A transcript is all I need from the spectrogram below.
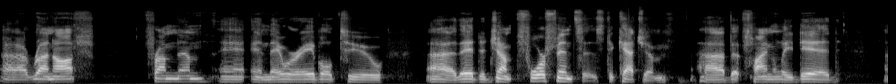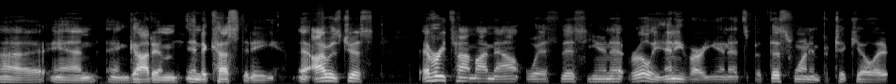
uh, run off from them, and, and they were able to. Uh, they had to jump four fences to catch him, uh, but finally did, and and got him into custody. I was just every time I'm out with this unit, really any of our units, but this one in particular,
